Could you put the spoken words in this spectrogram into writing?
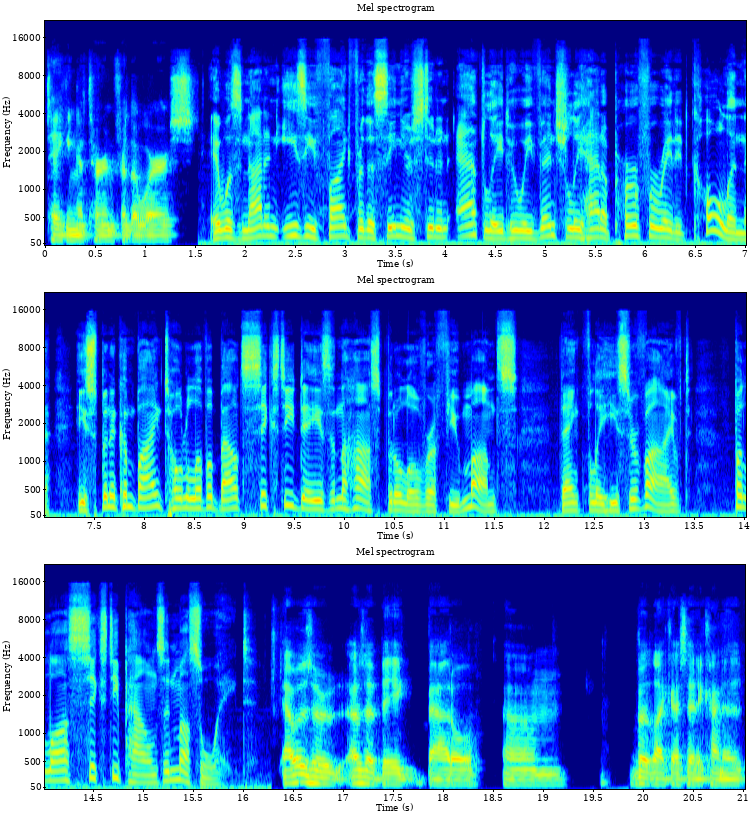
taking a turn for the worse. It was not an easy fight for the senior student athlete who eventually had a perforated colon. He spent a combined total of about 60 days in the hospital over a few months. Thankfully, he survived but lost 60 pounds in muscle weight. That was a that was a big battle. Um, but like I said, it kind of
